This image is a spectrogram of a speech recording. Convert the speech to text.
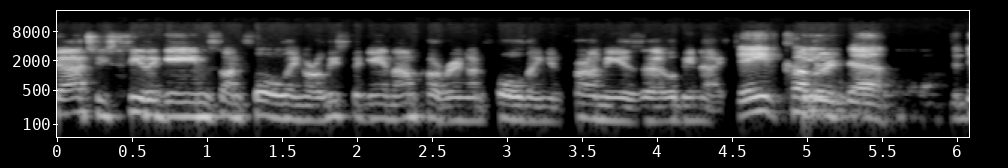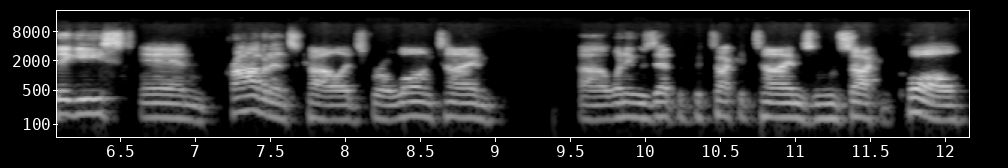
to actually see the games unfolding, or at least the game I'm covering unfolding in front of me, is uh, will be nice. Dave covered uh, the Big East and Providence College for a long time uh, when he was at the Pawtucket Times and Woonsocket Call.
